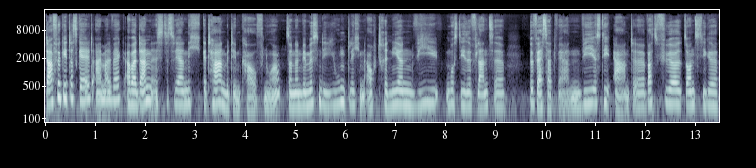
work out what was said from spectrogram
Dafür geht das Geld einmal weg, aber dann ist es ja nicht getan mit dem Kauf nur, sondern wir müssen die Jugendlichen auch trainieren, wie muss diese Pflanze bewässert werden? Wie ist die Ernte? Was für sonstige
